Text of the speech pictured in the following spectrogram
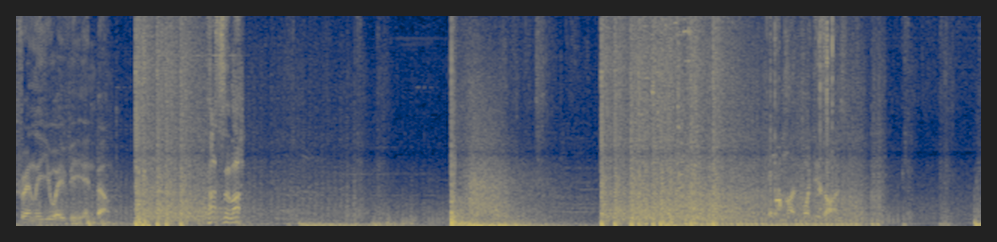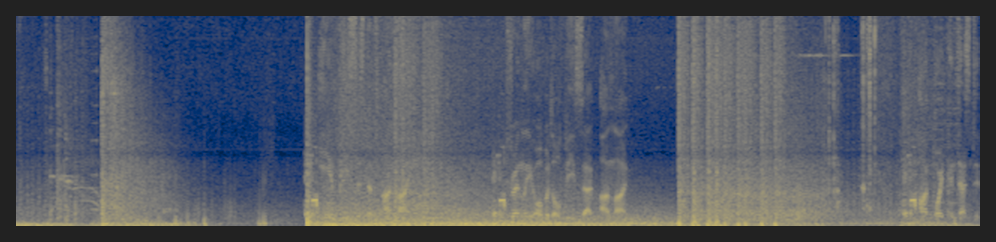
Friendly UAV inbound. Tasla. Hardpoint is ours. EMP systems online. Friendly orbital VSAT online. Hardpoint contested.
